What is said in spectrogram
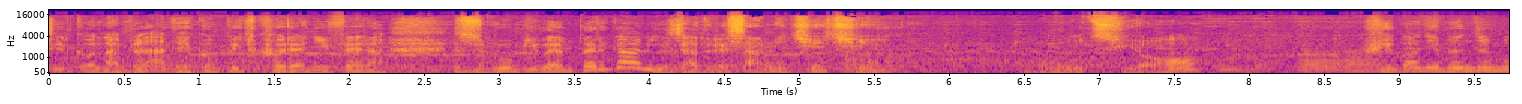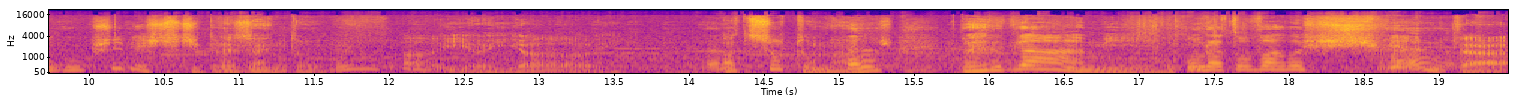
Tylko na blade kopytko renifera zgubiłem pergamin z adresami dzieci. Łucjo? Chyba nie będę mógł przywieźć ci prezentu. Oj, oj, oj. A co tu masz? Pergamin. Uratowałeś święta.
